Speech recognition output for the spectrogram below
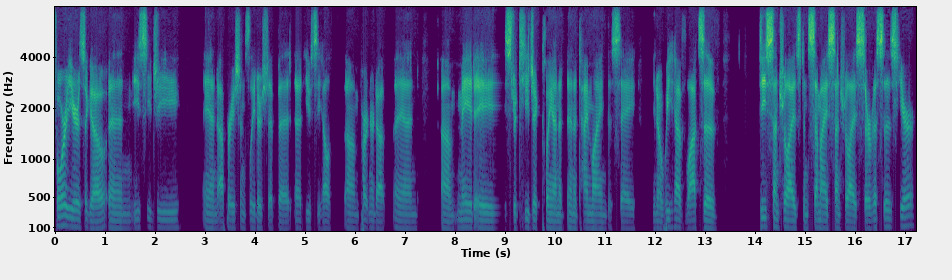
four years ago, and ECG and operations leadership at, at UC Health um, partnered up and um, made a strategic plan and a timeline to say, you know, we have lots of decentralized and semi centralized services here,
